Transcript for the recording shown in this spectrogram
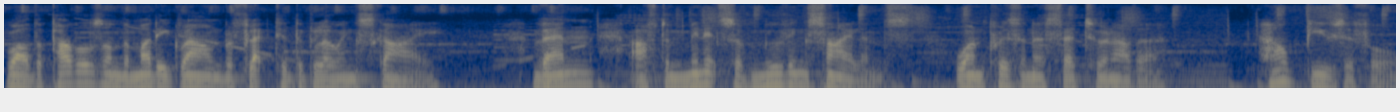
while the puddles on the muddy ground reflected the glowing sky. Then, after minutes of moving silence, one prisoner said to another, How beautiful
